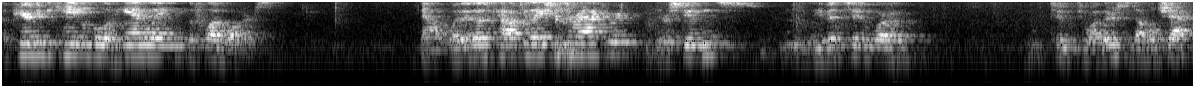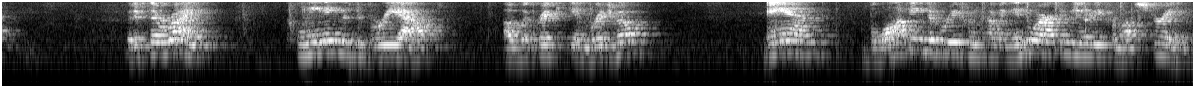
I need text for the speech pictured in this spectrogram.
appeared to be capable of handling the floodwaters. Now, whether those calculations are accurate, they're students, leave it to, uh, to, to others to double check. But if they're right, cleaning the debris out of the creek in Bridgeville and blocking debris from coming into our community from upstream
